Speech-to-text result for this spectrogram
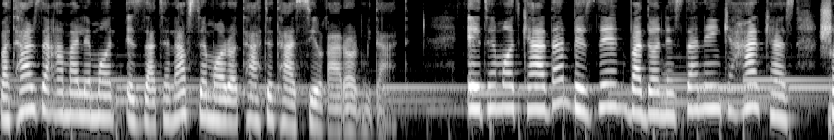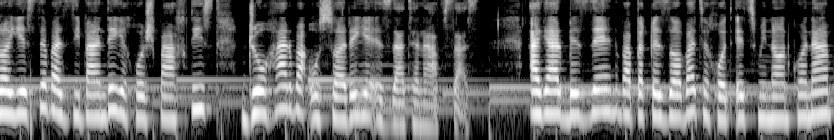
و طرز عملمان عزت نفس ما را تحت تاثیر قرار می‌دهد. اعتماد کردن به ذهن و دانستن اینکه هر کس شایسته و زیبنده خوشبختی است جوهر و اساره عزت نفس است. اگر به ذهن و به قضاوت خود اطمینان کنم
